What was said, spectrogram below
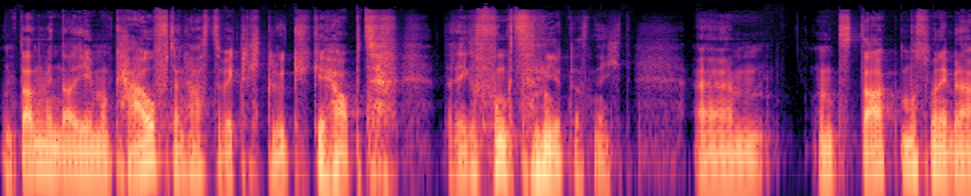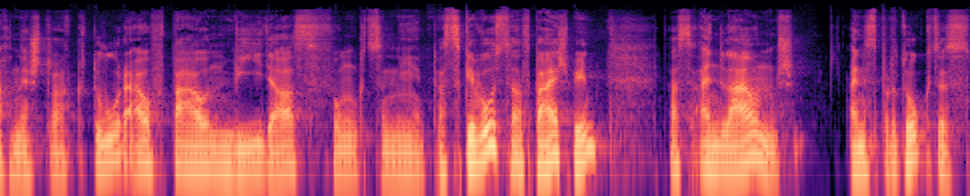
Und dann, wenn da jemand kauft, dann hast du wirklich Glück gehabt. In der Regel funktioniert das nicht. Ähm, und da muss man eben auch eine Struktur aufbauen, wie das funktioniert. Hast du gewusst, als Beispiel, dass ein Launch eines Produktes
